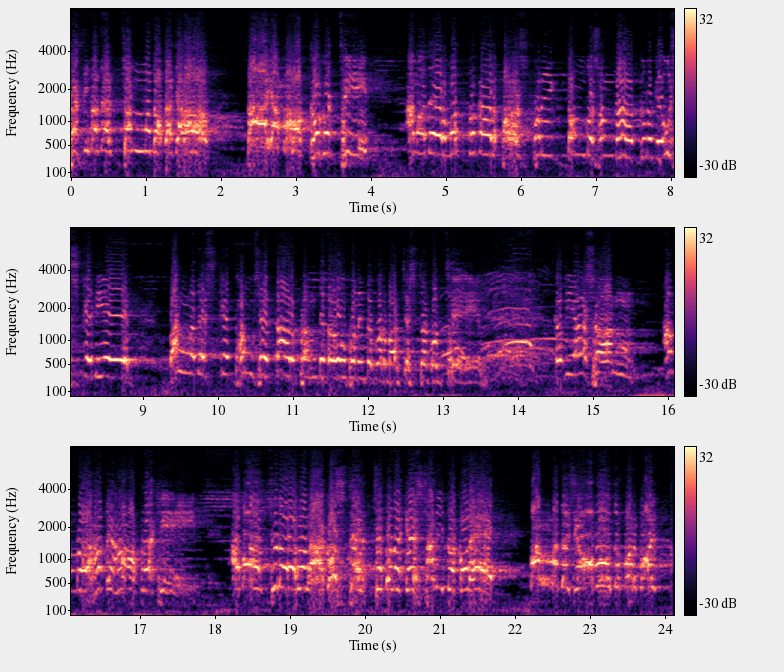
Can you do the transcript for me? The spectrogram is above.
ফেসিবাদের জন্মদাতা যারা, তাই আমরা লক্ষ্য করছি আমাদের মধ্যকার পারস্পরিক দ্বন্দ্ব সংঘাত গুলোকে উস্কে দিয়ে বাংলাদেশকে ধ্বংসের তার প্রান্তে তারা উপনীত করবার চেষ্টা করছে। কাজী আসন, আমরা হাতে হাত রাখি। আবার জুলাই এবং আগস্টের চেতনাকে শানিত করে বাংলাদেশে অভূতপূর্ব ঐক্য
